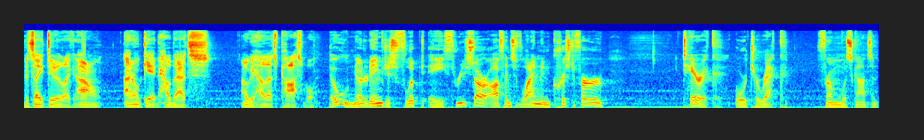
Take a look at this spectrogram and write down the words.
It's like, dude, like I don't, I don't get how that's, I don't get how that's possible. Oh, Notre Dame just flipped a three-star offensive lineman, Christopher Terek or Tarek from Wisconsin.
